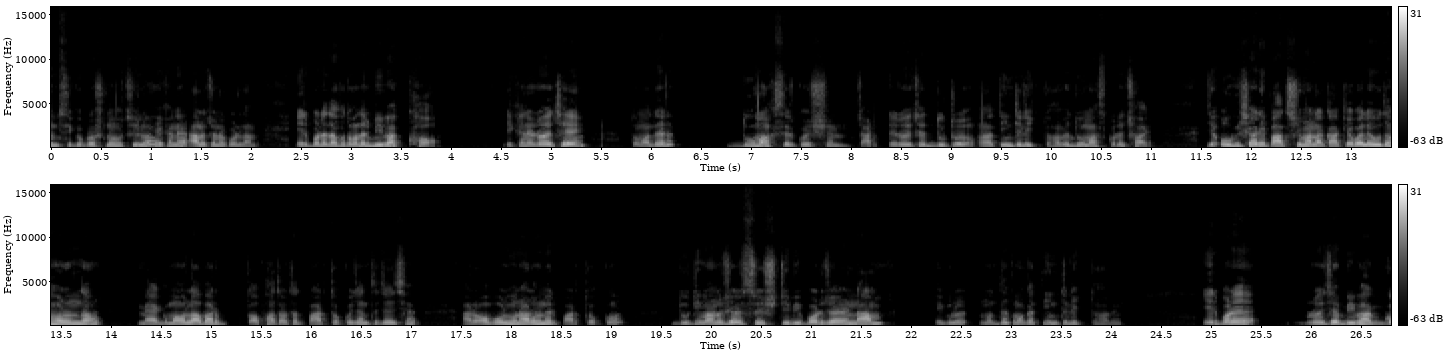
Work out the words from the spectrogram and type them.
এমসিকিউ প্রশ্ন ছিল, এখানে আলোচনা করলাম। এরপরে দেখো তোমাদের বিভাগ খ। এখানে রয়েছে তোমাদের দু মার্কসের কোয়েশ্চেন চারটে রয়েছে, দুটো তিনটে লিখতে হবে, দু মার্কস করে ছয়। যে অভিসারী পাত সীমানা কাকে বলে? উদাহরণ দাও। ম্যাগমা ও লাভার তফাৎ, অর্থাৎ পার্থক্য জানতে চাইছে আর অবরোহণ আরোহণের পার্থক্য, দুটি মানুষের সৃষ্টি বিপর্যয়ের নাম এগুলোর মধ্যে তোমাকে তিনটে লিখতে হবে। এরপরে রয়েছে বিভাগ গ।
